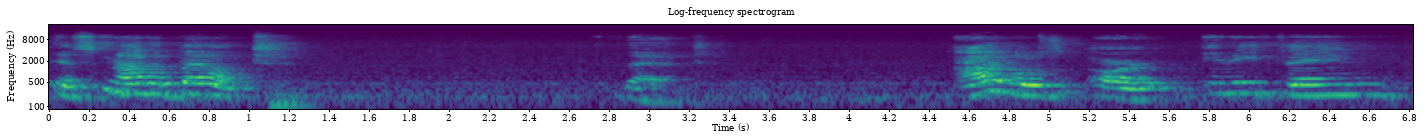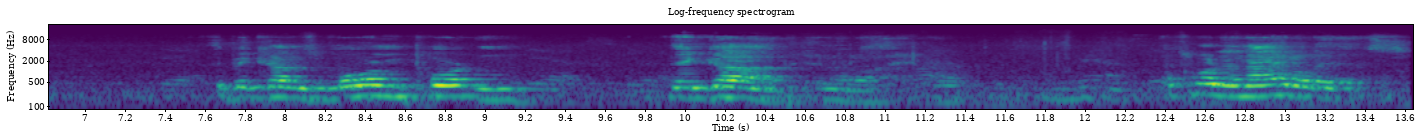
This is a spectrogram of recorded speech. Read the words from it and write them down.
It's not about that. Idols are anything that becomes more important than God in our life. That's what an idol is.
